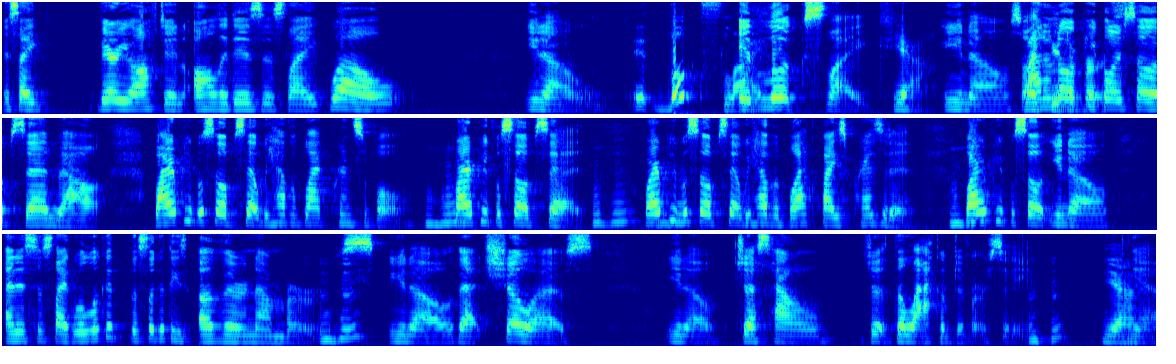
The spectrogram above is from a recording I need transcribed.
it's like very often all it is is like well, you know. It looks like. It looks like. Yeah. You know, so like I don't know diverse. what people are so upset about. Why are people so upset we have a black principal? Mm-hmm. Why are people so upset? Mm-hmm. Why are people so upset we have a black vice president? Mm-hmm. Why are people so, you know, and it's just like, well, look at let's look at these other numbers, mm-hmm. you know, that show us, you know, just how just the lack of diversity. Mm-hmm. Yeah, yeah,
